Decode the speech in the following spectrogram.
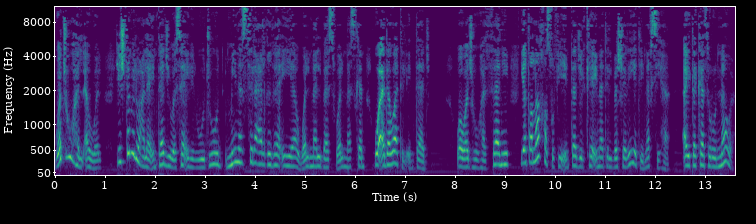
وجهها الأول يشتمل على إنتاج وسائل الوجود من السلع الغذائية والملبس والمسكن وأدوات الإنتاج ووجهها الثاني يتلخص في إنتاج الكائنات البشرية نفسها أي تكاثر النوع.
